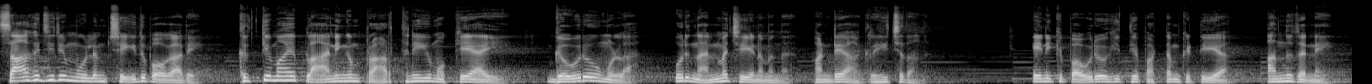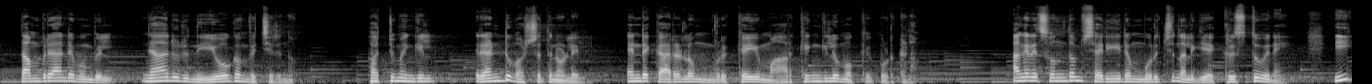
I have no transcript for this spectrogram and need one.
സാഹചര്യം മൂലം ചെയ്തു പോകാതെ കൃത്യമായ പ്ലാനിങ്ങും പ്രാർത്ഥനയുമൊക്കെയായി ഗൗരവമുള്ള ഒരു നന്മ ചെയ്യണമെന്ന് പണ്ടേ ആഗ്രഹിച്ചതാണ്. എനിക്ക് പൗരോഹിത്യ പട്ടം കിട്ടിയ അന്നു തന്നെ തമ്പുരാന്റെ മുമ്പിൽ ഞാനൊരു നിയോഗം വെച്ചിരുന്നു. പറ്റുമെങ്കിൽ രണ്ടു വർഷത്തിനുള്ളിൽ എന്റെ കരളും വൃക്കയും ആർക്കെങ്കിലുമൊക്കെ കൊടുക്കണം. അങ്ങനെ സ്വന്തം ശരീരം മുറിച്ചു നൽകിയ ക്രിസ്തുവിനെ ഈ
